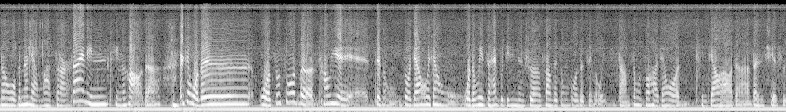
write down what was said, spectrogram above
的？我跟她两码事儿。张爱玲挺好的，而且我的我所说的超越这种作家，我想我的位置还不仅仅是放在中国的这个位置上。这么说好像我挺骄傲的，但是确实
